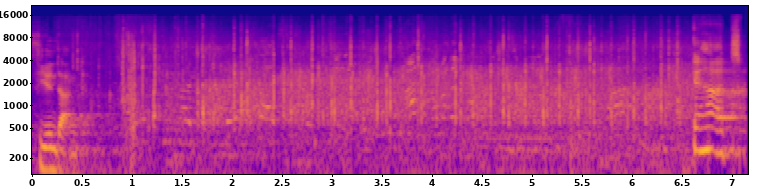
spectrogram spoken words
Vielen Dank. Er hat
